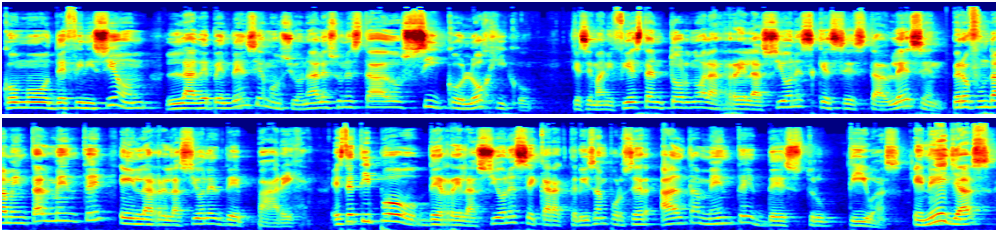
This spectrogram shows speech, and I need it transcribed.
Como definición, la dependencia emocional es un estado psicológico que se manifiesta en torno a las relaciones que se establecen, pero fundamentalmente en las relaciones de pareja. Este tipo de relaciones se caracterizan por ser altamente destructivas. En ellas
